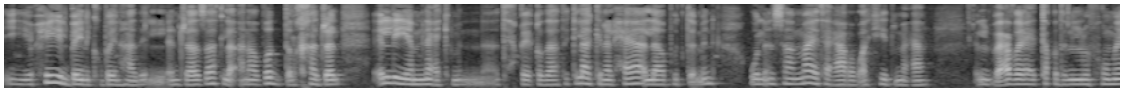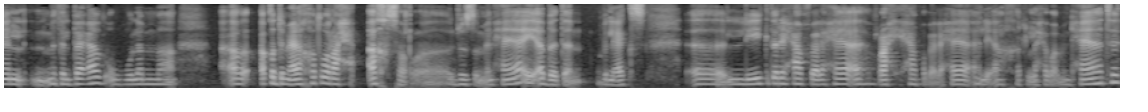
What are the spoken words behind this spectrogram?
يحيل بينك وبين هذه الإنجازات. لا أنا ضد الخجل اللي يمنعك من تحقيق ذاتك لكن الحياة لا بد منه والإنسان ما يتعارض أكيد مع البعض. يعتقد أن المفهومين مثل بعض ولما أقدم على خطوة راح أخسر آه، جزء من حياتي أبدا. بالعكس آه، اللي يقدر يحافظ على حياته راح يحافظ على حياته لآخر لحظة من حياته.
